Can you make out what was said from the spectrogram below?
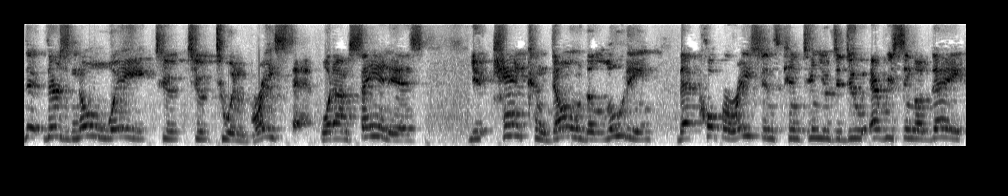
th- there's no way to, to, to embrace that. What I'm saying is you can't condone the looting that corporations continue to do every single day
